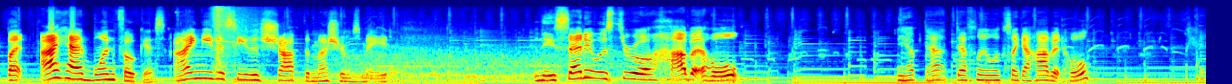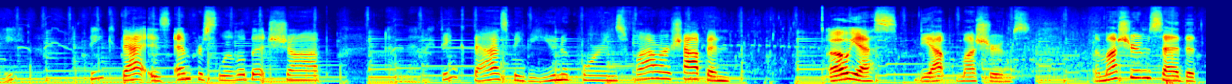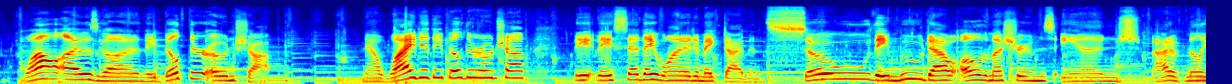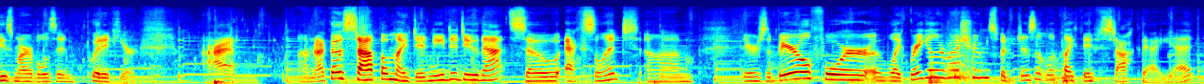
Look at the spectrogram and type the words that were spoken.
but I had one focus. I need to see this shop the mushrooms made. And they said it was through a hobbit hole. Yep, that definitely looks like a hobbit hole. Okay. I think that is Empress Littlebit shop. Think that's Baby Unicorn's flower shop. And oh, yes. Yep, mushrooms. The mushrooms said that while I was gone, they built their own shop. Now, why did they build their own shop? They, they said they wanted to make diamonds, so they moved out all the mushrooms and out of Milly's marbles and put it here. I, I'm not going to stop them. I did need to do that, so excellent. Um, there's a barrel for uh, like regular mushrooms, but it doesn't look like they've stocked that yet.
